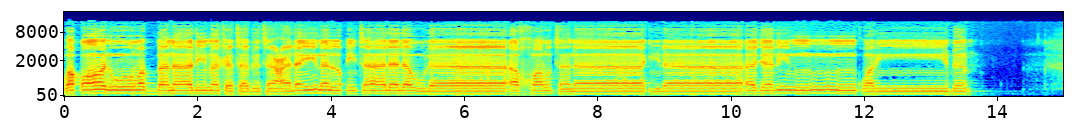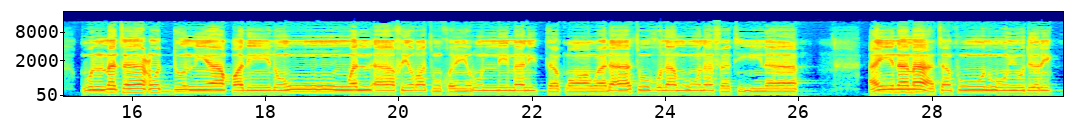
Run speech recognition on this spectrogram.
وقالوا ربنا لم كتبت علينا القتال لولا أخرتنا إلى أجل قريب. قل متاع الدنيا قليل والآخرة خير لمن اتقى ولا تظلمون فتيلا. أينما تكونوا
